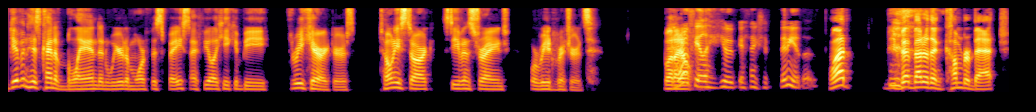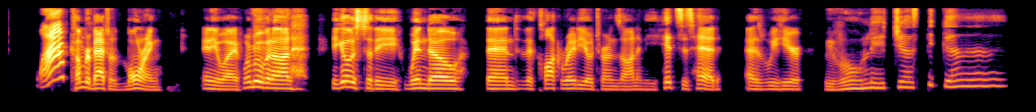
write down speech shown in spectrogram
given his kind of bland and weird amorphous face, I feel like he could be three characters: Tony Stark, Stephen Strange, or Reed Richards. But I, I don't, don't feel like he would be effective with any of those. what you bet better than Cumberbatch. What? Cumberbatch was boring. Anyway, we're moving on. He goes to the window, then the clock radio turns on, and he hits his head as we hear, "We've only just begun."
